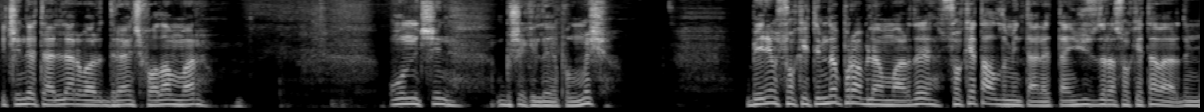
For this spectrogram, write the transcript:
içinde teller var, direnç falan var. Onun için bu şekilde yapılmış. Benim soketimde problem vardı. Soket aldım internetten. 100 lira sokete verdim.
